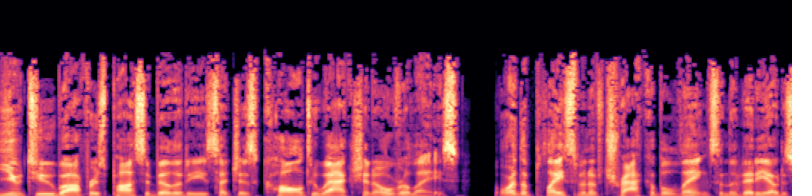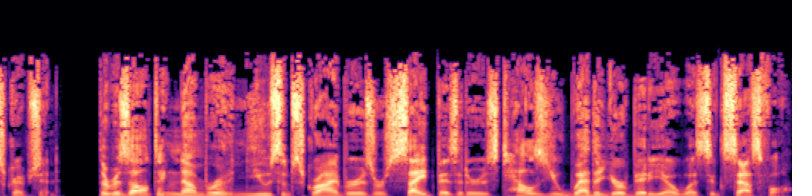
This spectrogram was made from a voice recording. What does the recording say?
YouTube offers possibilities such as call to action overlays or the placement of trackable links in the video description. The resulting number of new subscribers or site visitors tells you whether your video was successful.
